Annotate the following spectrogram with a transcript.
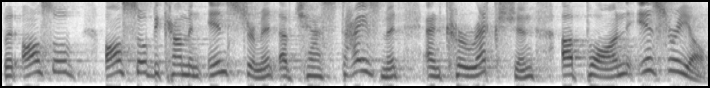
but also also become an instrument of chastisement and correction upon Israel.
